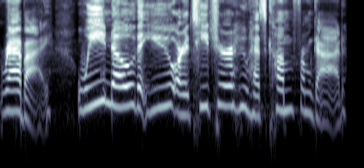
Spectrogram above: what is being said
Rabbi, we know that you are a teacher who has come from God,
